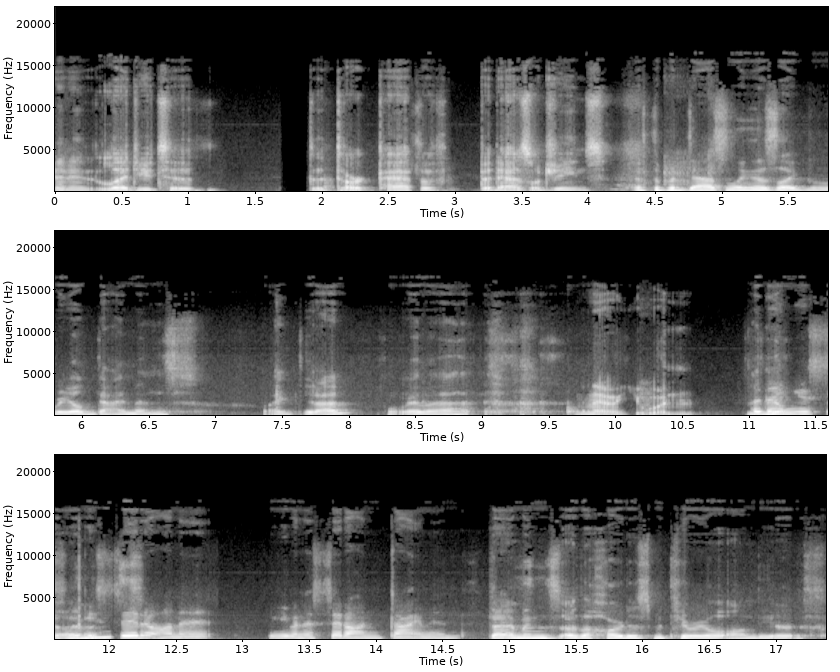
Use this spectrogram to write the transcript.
and it led you to the dark path of bedazzled jeans. If the bedazzling is like real diamonds, like dude, I won't wear that. No, you wouldn't. But Real then you, s- you sit on it. Are you gonna sit on diamonds? Diamonds are the hardest material on the earth.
